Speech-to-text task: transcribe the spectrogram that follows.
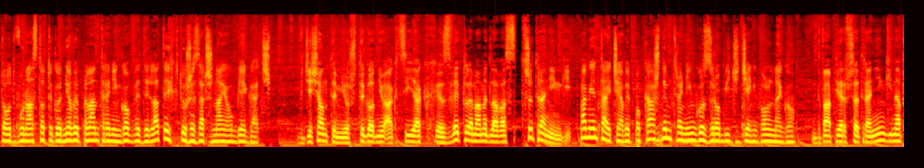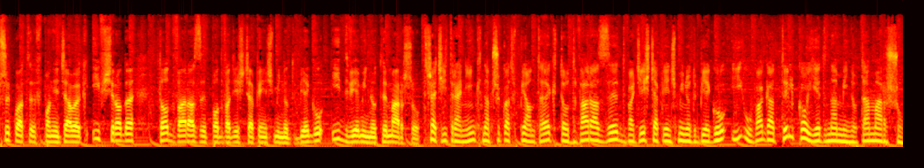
To 12-tygodniowy plan treningowy dla tych, którzy zaczynają biegać. W dziesiątym już tygodniu akcji, jak zwykle, mamy dla Was trzy treningi. Pamiętajcie, aby po każdym treningu zrobić dzień wolnego. Dwa pierwsze treningi, na przykład w poniedziałek i w środę, to dwa razy po 25 minut biegu i dwie minuty marszu. Trzeci trening, na przykład w piątek, to dwa razy 25 minut biegu i uwaga, tylko jedna minuta marszu.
